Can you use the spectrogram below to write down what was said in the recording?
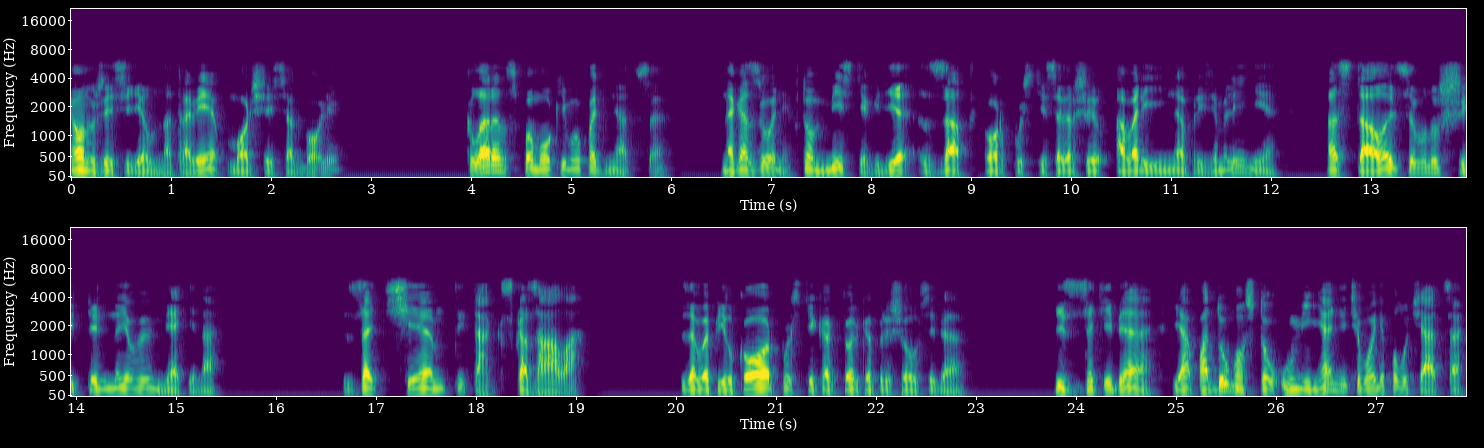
он уже сидел на траве, морщась от боли. Кларенс помог ему подняться. На газоне, в том месте, где зад корпусти совершил аварийное приземление, осталась внушительная вмятина. «Зачем ты так сказала?» — завопил корпусти, как только пришел в себя. «Из-за тебя я подумал, что у меня ничего не получается».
